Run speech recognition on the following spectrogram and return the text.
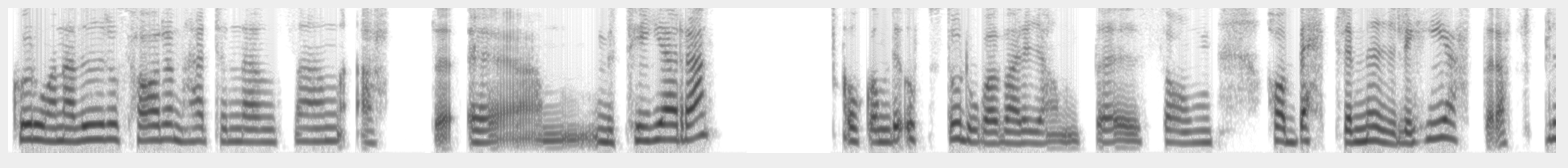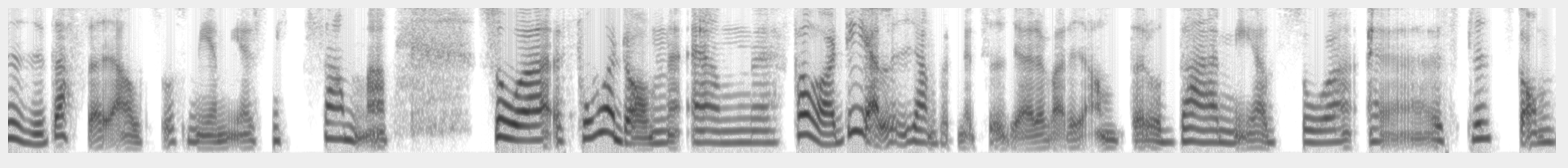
Coronavirus har den här tendensen att eh, mutera och om det uppstår då varianter som har bättre möjligheter att sprida sig, alltså som är mer smittsamma, så får de en fördel jämfört med tidigare varianter och därmed så eh, sprids de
